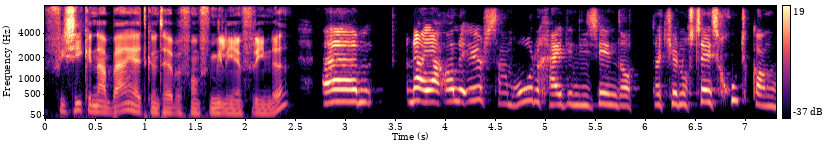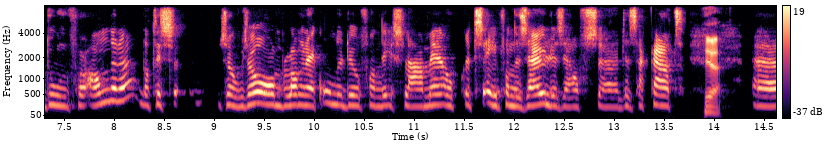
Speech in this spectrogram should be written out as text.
fysieke nabijheid kunt hebben van familie en vrienden? Ehm, nou ja, allereerst saamhorigheid in die zin dat, dat je nog steeds goed kan doen voor anderen. Dat is sowieso al een belangrijk onderdeel van de islam. Hè? Ook, het is een van de zuilen zelfs, eh, de zakat. Ja, Eh,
